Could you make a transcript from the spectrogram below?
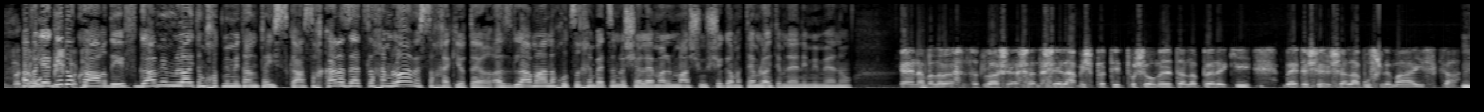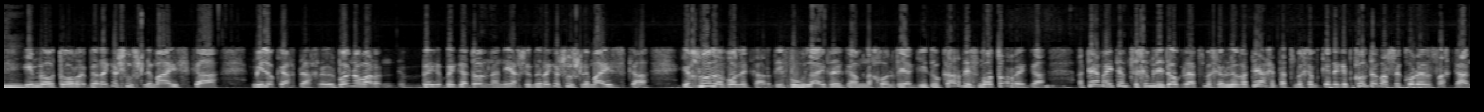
משפטית... אבל יגידו קרדיף, גם אם לא הייתם חותמים איתנו את העסקה, השחקן הזה אצלכם לא היה משחק יותר, אז למה אנחנו צריכים בעצם לשלם על משהו שגם אתם לא הייתם נהנים ממנו? כן, אבל זאת לא השאלה המשפטית פה שעומדת על הפרק היא באיזה שלב הושלמה העסקה. אם מאותו, ברגע שהושלמה העסקה, מי לוקח את האחריות? בואי נאמר, בגדול נניח שמרגע שהושלמה העסקה, יכלו לבוא לקרדיף, ואולי זה גם נכון, ויגידו, קרדיף מאותו רגע, אתם הייתם צריכים לדאוג לעצמכם, לבטח את עצמכם כנגד כל דבר שקורה לשחקן,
